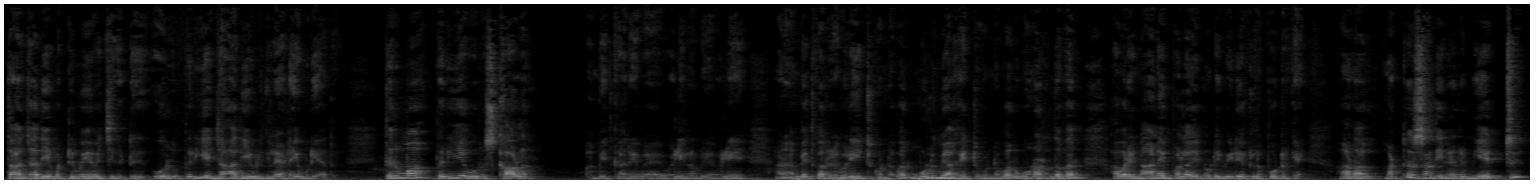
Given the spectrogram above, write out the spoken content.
தான் ஜாதியை மட்டுமே வச்சுக்கிட்டு ஒரு பெரிய ஜாதி விடுதலை அடைய முடியாது. திருமா பெரிய ஒரு ஸ்காலர் அம்பேத்கரை வெ- வெளி அம்பேத்கரை வெளியேற்றுக் கொண்டவர் முழுமையாக ஏற்றுக்கொண்டவர் உணர்ந்தவர். அவரை நானே பல என்னுடைய வீடியோக்களில் போட்டிருக்கேன். ஆனால் மற்ற சாதியினரும் ஏற்று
